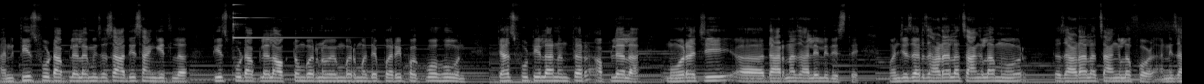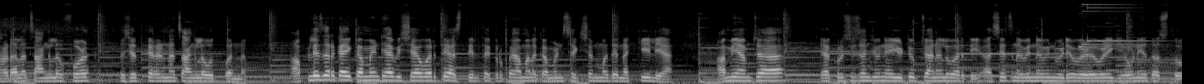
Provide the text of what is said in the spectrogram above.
आणि तीस फूट आपल्याला मी जसं आधी सांगितलं तीस फूट आपल्याला ऑक्टोबर नोव्हेंबरमध्ये परिपक्व होऊन त्याच फुटीला नंतर आपल्याला मोहराची धारणा झालेली दिसते. म्हणजे जर झाडाला चांगला मोहर तर झाडाला चांगलं फळ आणि झाडाला चांगलं फळ तर शेतकऱ्यांना चांगलं उत्पन्न. आपले जर काही कमेंट ह्या विषयावरती असतील तर कृपया आम्हाला कमेंट सेक्शनमध्ये नक्की लिहा. आम्ही आमच्या या कृषी संजीवनी या यूट्यूब चॅनलवरती असेच नवीन नवीन व्हिडिओ वेळोवेळी घेऊन येत असतो.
